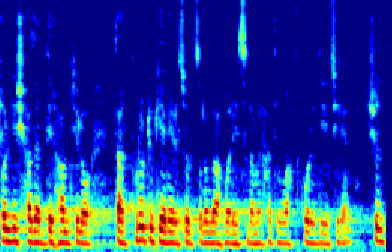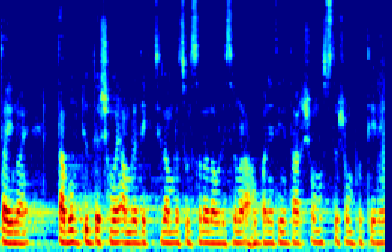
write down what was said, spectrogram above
চল্লিশ হাজার দিরহাম ছিল, তার পুরোটুকু এনে রসুল সাল্লাহ আলাইস্লামের হাতে ওয়াফ করে দিয়েছিলেন। শুধু তাই নয়, তাবুক যুদ্ধের সময় আমরা দেখেছিলাম রসুল সাল্লাহ আলাইস্লামের আহ্বানে তিনি তার সমস্ত সম্পত্তি এনে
